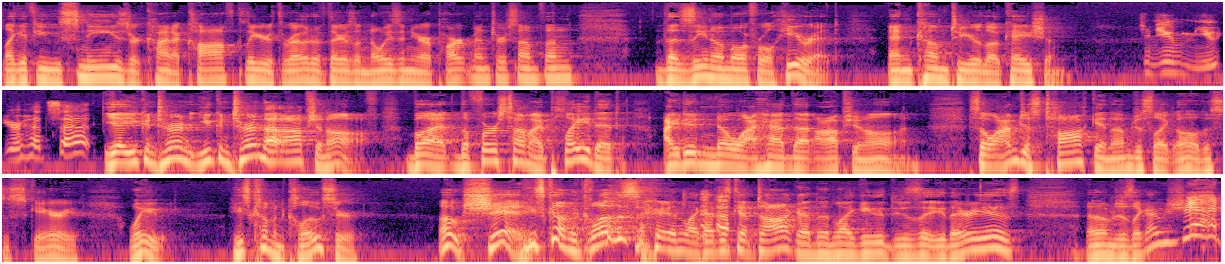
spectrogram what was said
Like if you sneeze or kind of cough, clear your throat. If there's a noise in your apartment or something, the xenomorph will hear it and come to your location. Can you mute your headset? Yeah, you can turn you can turn that Oh. option off. But the first time I played it, I didn't know I had that option on. So I'm just talking. I'm just like, oh, this is scary. Wait, he's coming closer. Oh shit, he's coming closer. And like I just kept talking, and like he just there he is, and I'm just like, oh shit.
